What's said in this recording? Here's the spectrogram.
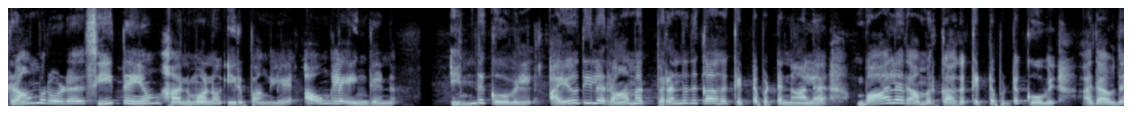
ராமரோட சீத்தையும் ஹனுமானும் இருப்பாங்களே அவங்கள எங்கன்னு? இந்த கோவில் அயோத்தியில் ராமர் பிறந்ததுக்காக கெட்டப்பட்ட பாலராமருக்காக கெட்டப்பட்ட கோவில். அதாவது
